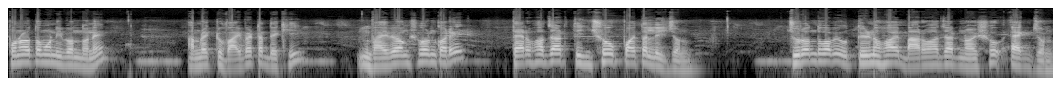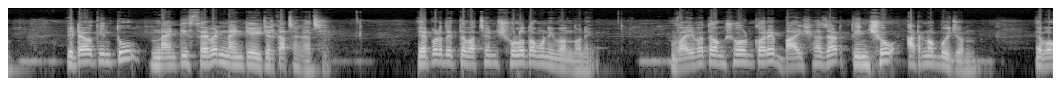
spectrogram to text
পনেরোতম নিবন্ধনে আমরা একটু ভাইভারটা দেখি। ভাইভে অংশগ্রহণ করে তেরো হাজার তিনশো পঁয়তাল্লিশ জন। চূড়ান্তভাবে উত্তীর্ণ হয় বারো হাজার নয়শো একজন এটাও কিন্তু নাইনটি সেভেন, নাইনটি এইটের কাছাকাছি। এরপরে দেখতে পাচ্ছেন ষোলোতম নিবন্ধনে। ভাইভাতে অংশগ্রহণ করে বাইশ হাজার তিনশো আটানব্বই জন এবং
